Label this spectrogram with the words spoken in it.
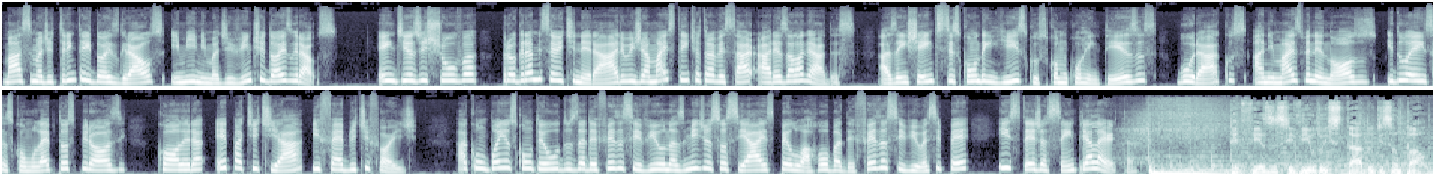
máxima de 32 graus e mínima de 22 graus. Em dias de chuva, Programe seu itinerário e jamais tente atravessar áreas alagadas. As enchentes escondem riscos como correntezas, buracos, animais venenosos e doenças como leptospirose, cólera, hepatite A e febre tifoide. Acompanhe os conteúdos da Defesa Civil nas mídias sociais pelo arroba Defesa Civil SP e esteja sempre alerta. Defesa Civil do Estado de São Paulo.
